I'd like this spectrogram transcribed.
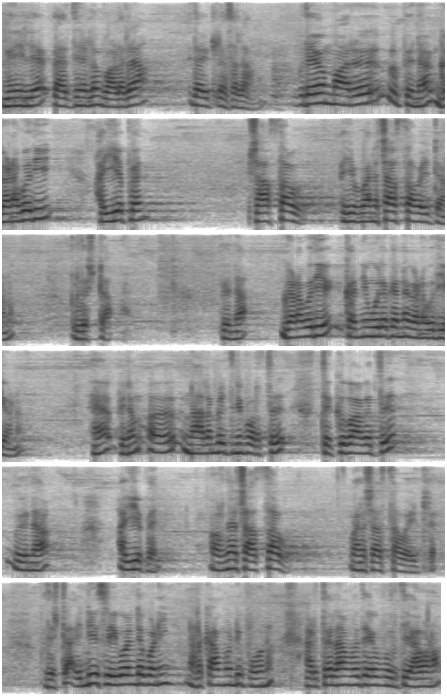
ഇങ്ങനെയുള്ള കാര്യത്തിനെല്ലാം വളരെ ഇതായിട്ടുള്ള സ്ഥലമാണ് ഉപദേവന്മാർ പിന്നെ ഗണപതി അയ്യപ്പൻ ശാസ്താവ് ഈ വനശാസ്താവായിട്ടാണ് പ്രതിഷ്ഠ. പിന്നെ ഗണപതി കന്നിമൂലക്ക് തന്നെ ഗണപതിയാണ്. പിന്നെ നാലമ്പലത്തിന് പുറത്ത് തെക്ക് ഭാഗത്ത് പിന്നെ അയ്യപ്പൻ എന്ന് പറഞ്ഞാൽ ശാസ്താവ് വനശാസ്താവായിട്ടുള്ള പ്രതിഷ്ഠ. അതിന്റെ ശ്രീകോലിന്റെ പണി നടക്കാൻ വേണ്ടി പോകുന്നു അടുത്തൊല്ലാകുമ്പോഴത്തേക്ക് പൂർത്തിയാവണം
